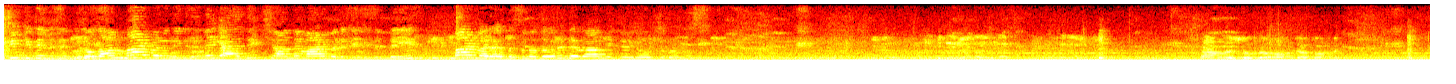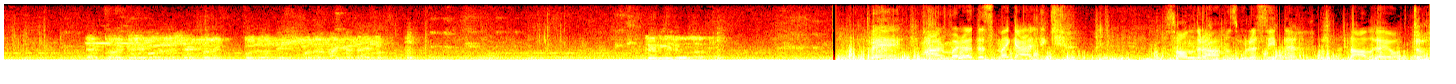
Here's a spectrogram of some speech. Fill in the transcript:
Üçüncü denizimiz olan Marmara Denizi'ne geldik. Şu anda Marmara Denizi'ndeyiz. Doğru devam ediyor yolculuğumuz. Anlaşıldı. 14 15. Sektör biri buyurun, sektörün buyurun, reis buyurun, Ankara'dayım. Gölgeli olur. Ve Marmara Adası'na geldik. Son durağımız burasıydı. Dalga yoktu.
